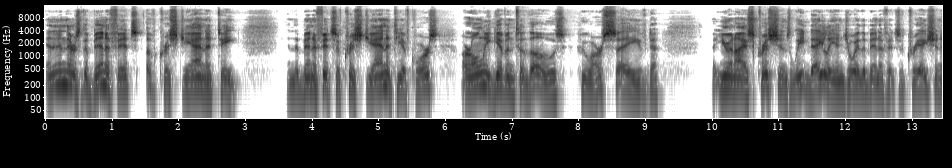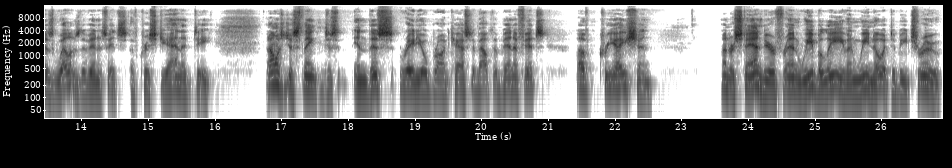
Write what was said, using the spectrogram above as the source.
And then there's the benefits of Christianity. And the benefits of Christianity, of course, are only given to those who are saved. But you and I, as Christians, we daily enjoy the benefits of creation as well as the benefits of Christianity. And I want to just think, just in this radio broadcast, about the benefits of creation. Understand, dear friend, we believe and we know it to be true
